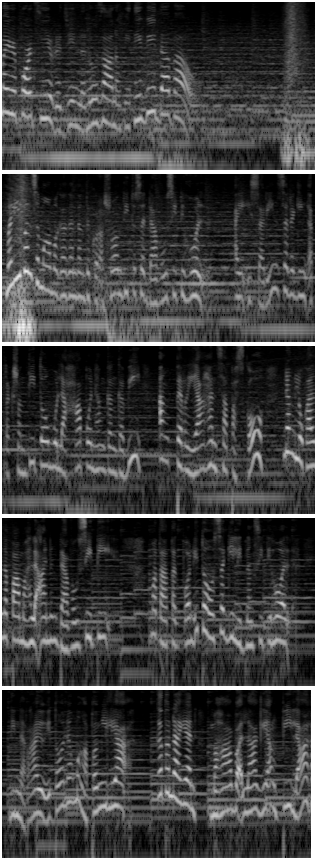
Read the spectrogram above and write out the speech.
May report si Regine Lanuza ng PTV Davao. Maliban sa mga magagandang dekorasyon dito sa Davao City Hall, ay isa rin sa naging atraksyon dito mula hapon hanggang gabi ang peryahan sa Pasko ng lokal na pamahalaan ng Davao City. Matatagpuan ito sa gilid ng City Hall. Dinarayo ito ng mga pamilya. Katunayan, mahaba lagi ang pila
